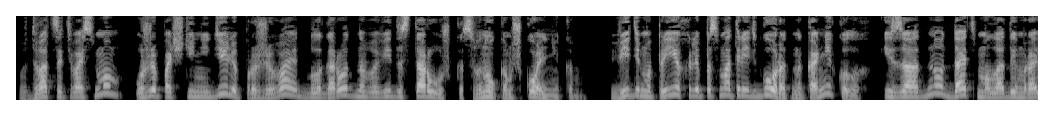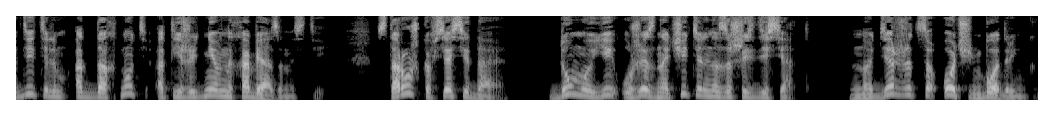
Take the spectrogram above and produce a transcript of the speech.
В 28-м уже почти неделю проживает благородного вида старушка с внуком-школьником, Видимо, приехали посмотреть город на каникулах и заодно дать молодым родителям отдохнуть от ежедневных обязанностей. Старушка вся седая. Думаю, ей уже значительно за 60. Но держится очень бодренько.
